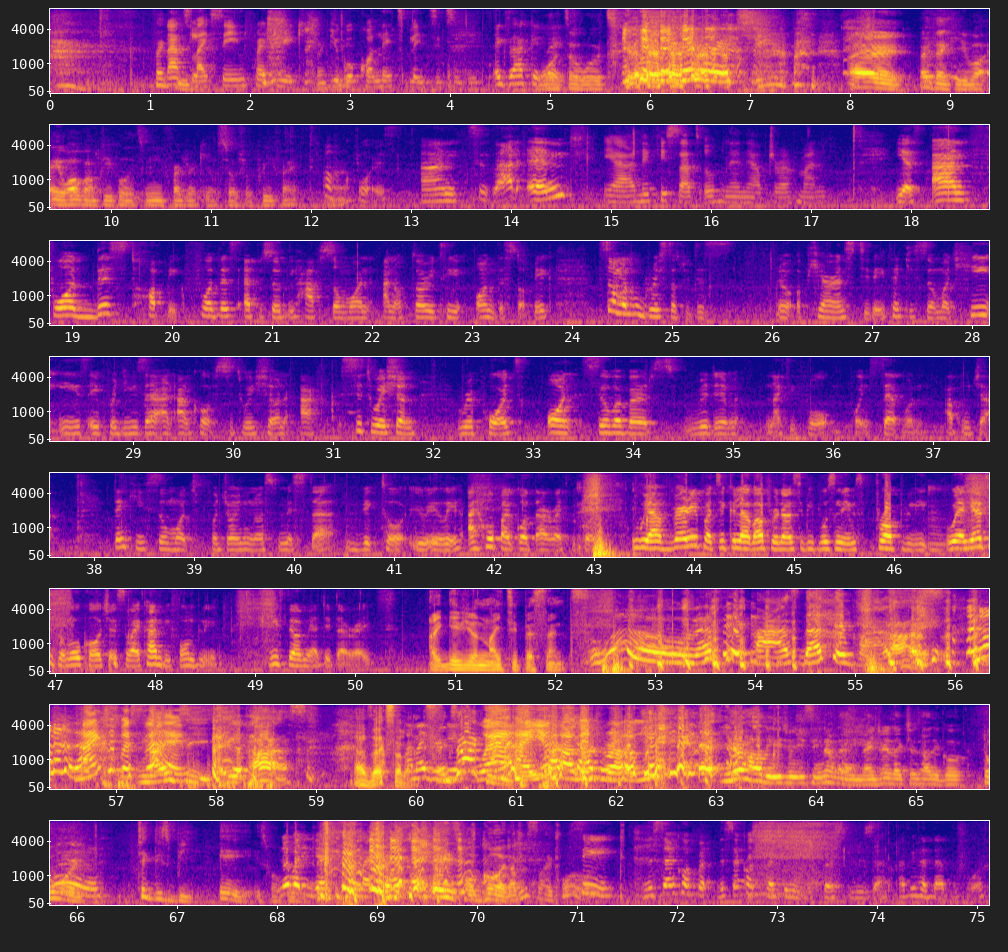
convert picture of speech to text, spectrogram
Thank That's you. like saying, Frederick, you, you, go collect plenty today. Exactly. Water, like. water. hey, hey, thank you. Well, hey, welcome, people. It's me, Frederick, your social prefect. Of course. And to that end, yeah, Nefisat Ohnene Abdurrahman. Yes, and for this topic, for this episode, we have someone, an authority on this topic, someone who graced us with this you know, appearance today. Thank you so much. He is a producer and anchor of Situation Situation Report on Silverbirds Rhythm 94.7 Abuja. Thank you so much for joining us, Mr. Victor Irele. I hope I got that right because we are very particular about pronouncing people's names properly. Mm. We're here to promote culture, so I can't be fumbling. Please tell me I did that right. I give you 90%. Wow, that's a pass. That's a pass. pass. no, no, no. 90%. 90, a pass. That's excellent. Exactly. Where are you coming from? you know how they usually say, you know, like Nigerian lectures, how they go, don't worry, mm. take this B. A is for Nobody God. gets it. A is for God. I'm just like, whoa. See, the second the second person is the first loser. Have you heard that before?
